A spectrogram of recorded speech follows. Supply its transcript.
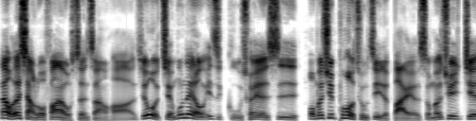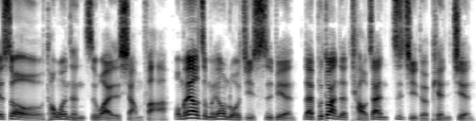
那我在想，如果放在我身上的话，其实我节目内容一直鼓吹的是，我们去破除自己的 bias，我们去接受同温层之外的想法，我们要怎么用逻辑思辨来不断的挑战自己的偏见。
